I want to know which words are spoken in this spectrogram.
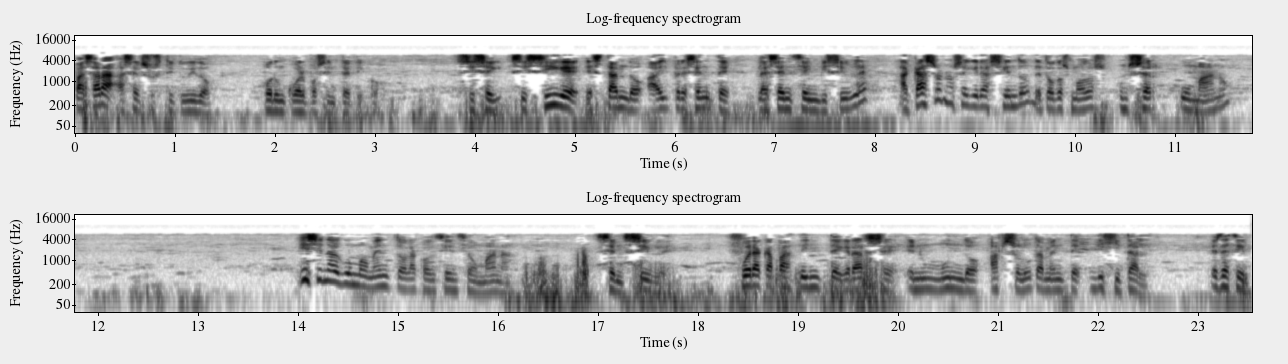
pasara a ser sustituido por un cuerpo sintético. Si, si, sigue estando ahí presente la esencia invisible, ¿acaso no seguirá siendo, de todos modos, un ser humano? ¿Y si en algún momento la conciencia humana, sensible, fuera capaz de integrarse en un mundo absolutamente digital? Es decir,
